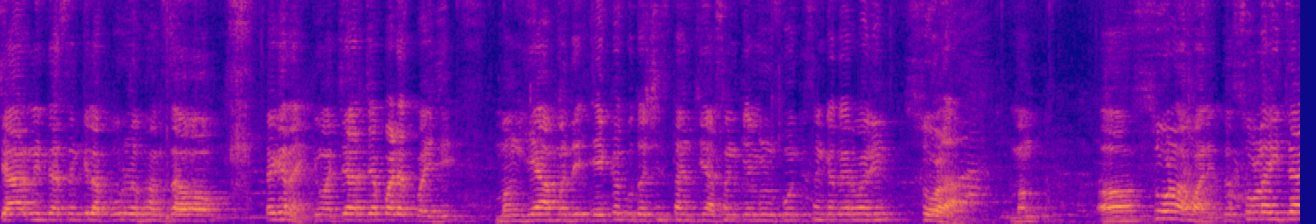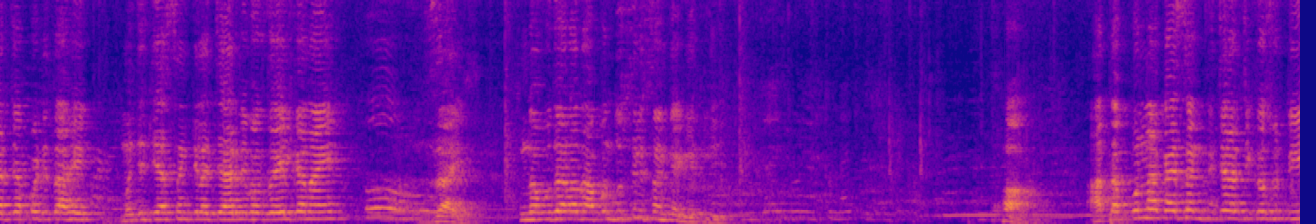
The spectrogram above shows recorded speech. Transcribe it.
चारने त्या संख्येला पूर्ण भाग जावा. है का नाही? किंवा चारच्या पाड्यात पाहिजे. मग ह्यामध्ये एकक दशक स्थानची संख्या मिळून कोणती संख्या तयार व्हावी सोळा. मग सोळा व्हावी तर सोळा ही चारच्या पटीत आहे. म्हणजे त्या संख्येला चारने भाग जाईल का नाही? जाईल. समजा उदाहरणार्थ आपण दुसरी संख्या घेतली. हा. आता पुन्हा काय सांगते चारची कसोटी?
